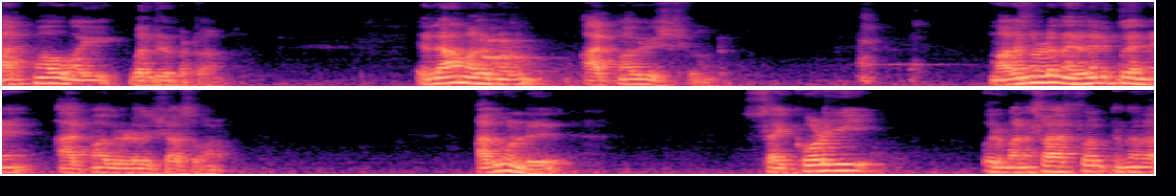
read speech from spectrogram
ആത്മാവുമായി ബന്ധപ്പെട്ടതാണ് എല്ലാ മതങ്ങളും ആത്മാവിൽ വിശ്വസിക്കുന്നുണ്ട്. മതങ്ങളുടെ നിലനിൽപ്പ് തന്നെ ആത്മാവിലുള്ള വിശ്വാസമാണ്. അതുകൊണ്ട് സൈക്കോളജി ഒരു മനഃശാസ്ത്രം എന്നുള്ള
